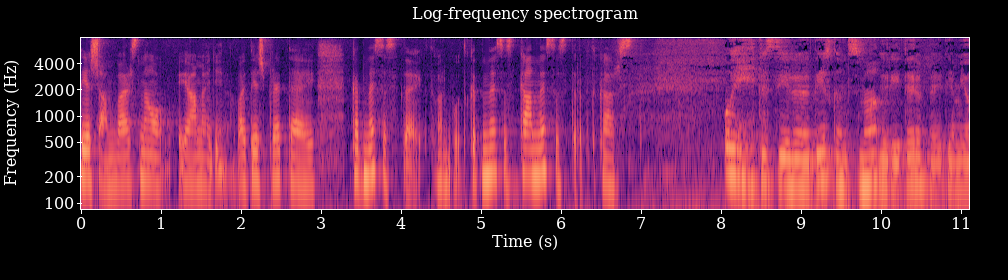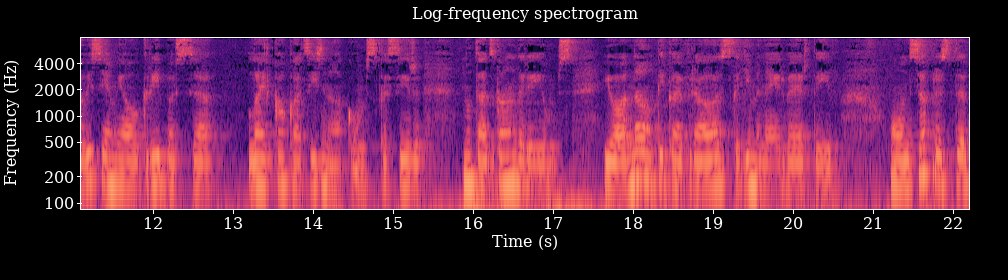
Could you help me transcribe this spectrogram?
tiešām vairs nav jāmēģina. Vai tieši pretēji, kad nesasteigt, varbūt, kad nesas, kā nesastrapt karstu. Ui, tas ir eh, diezgan smagi arī terapeitiem, jo visiem jau gribas, eh, lai ir kaut kāds iznākums, kas ir nu, tāds gandarījums. Jo nav tikai frāzes, ka ģimenei ir vērtība. Un saprast, eh,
